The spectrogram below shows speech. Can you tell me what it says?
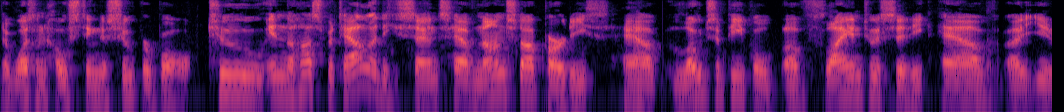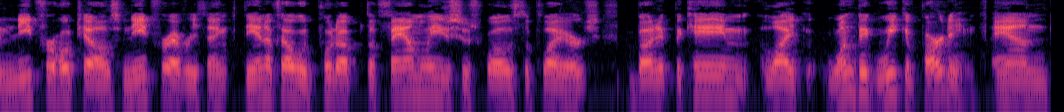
that wasn't hosting the Super Bowl to, in the hospitality sense, have nonstop parties, have loads of people of fly into a city, have uh, you know need for hotels, need for everything. The NFL would put up the families as well as the players, but it became like one big week of partying. And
